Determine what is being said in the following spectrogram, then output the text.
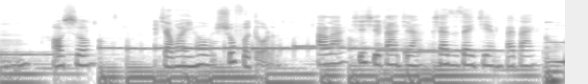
嗯，好说，讲完以后舒服多了，好啦，谢谢大家，下次再见，拜拜。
